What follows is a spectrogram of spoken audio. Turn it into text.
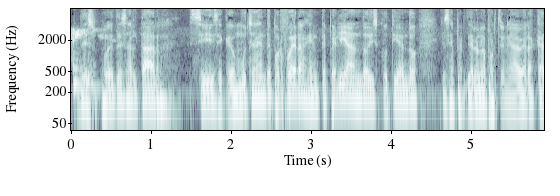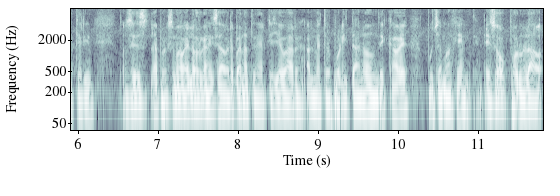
Sí. después de saltar, sí, se quedó mucha gente por fuera, gente peleando, discutiendo, que se perdieron la oportunidad de ver a Catherine. Entonces, la próxima vez los organizadores van a tener que llevar al Metropolitano donde cabe mucha más gente. Eso por un lado.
